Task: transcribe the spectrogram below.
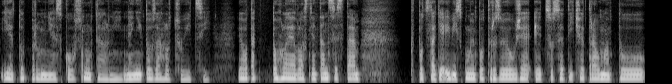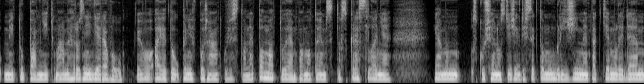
je to pro mě zkousnutelný, není to zahlcující. Jo, tak tohle je vlastně ten systém, v podstatě i výzkumy potvrzují, že i co se týče traumatu, my tu paměť máme hrozně děravou. Jo? A je to úplně v pořádku, že si to nepamatujeme, pamatujeme si to zkresleně. Já mám zkušenosti, že když se k tomu blížíme, tak těm lidem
